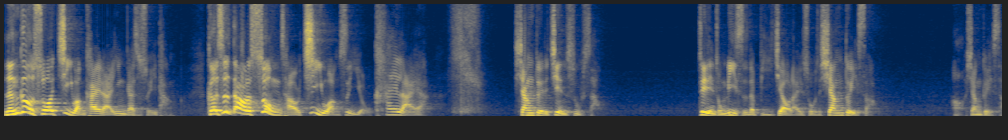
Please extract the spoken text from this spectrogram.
能够说继往开来，应该是隋唐。可是到了宋朝，继往是有开来啊，相对的件数少。这点从历史的比较来说是相对少，好，相对少。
